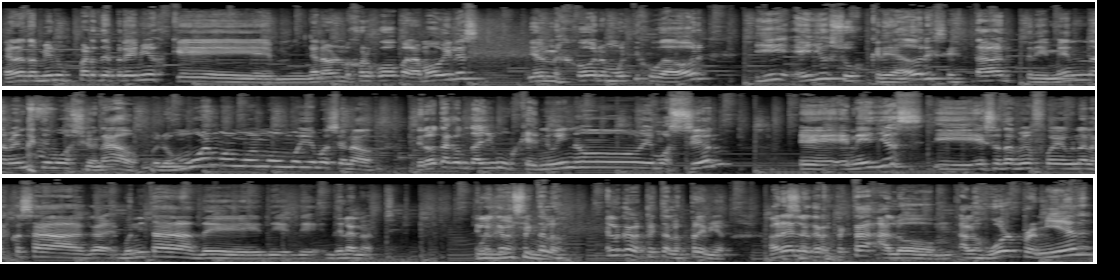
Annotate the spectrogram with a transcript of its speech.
Ganó también un par de premios que mm, ganaron el mejor juego para móviles y el mejor multijugador. Y ellos, sus creadores, estaban tremendamente emocionados, pero muy, muy, muy, muy, muy emocionados. Se nota cuando hay un genuino emoción eh, en ellos y eso también fue una de las cosas bonitas de- de- de la noche. En lo, que respecta a los, en lo que respecta a los premios. Ahora, en lo que Exacto. respecta a, lo- a los World Premiere,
